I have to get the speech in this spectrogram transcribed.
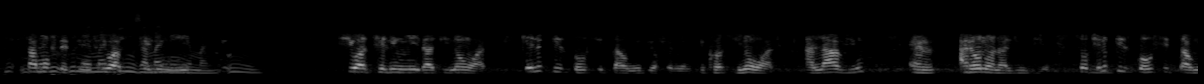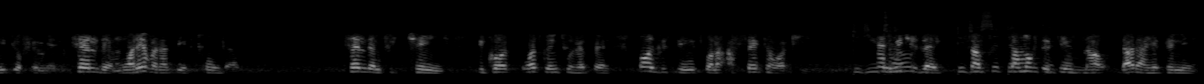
Hey, Some of the gu- things kunema you are things telling amaningi, me- man. Mm. she was telling me that you know what? Can you please go sit down with your family because you know what? I love you and I don't want to lose you. So can you please go sit down with your family? Tell them whatever that they've told us. tell them to change because what's going to happen, all these things is going to affect our kids. Did you and tell? which is like did some, you sit down some of the things family? now that are happening,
